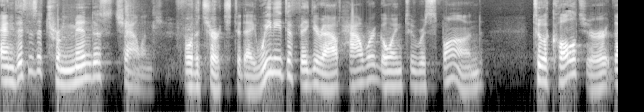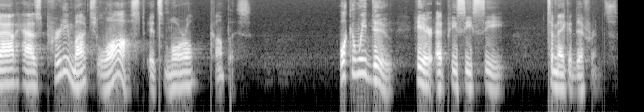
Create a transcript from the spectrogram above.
And this is a tremendous challenge for the church today. We need to figure out how we're going to respond to a culture that has pretty much lost its moral compass. What can we do here at PCC to make a difference?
